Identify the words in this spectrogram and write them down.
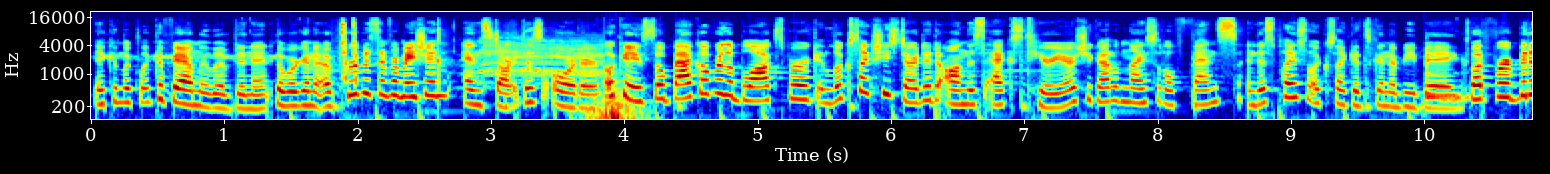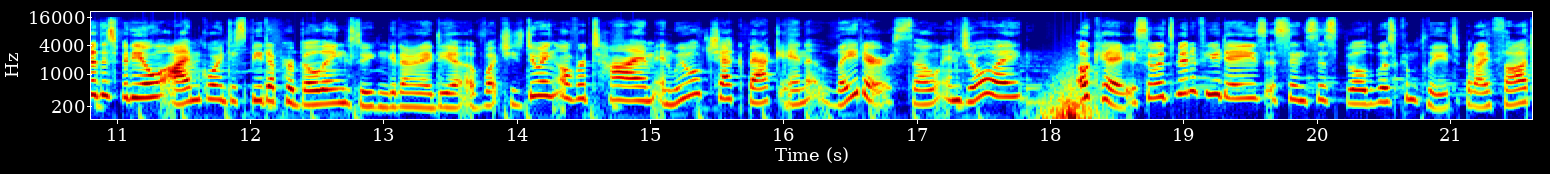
it can look like a family lived in it. So we're gonna approve this information and start this order. Okay, so back over the Bloxburg, it looks like she started on this exterior. She got a nice little fence and this place looks like it's gonna be big. But for a bit of this video, I'm going to speed up her building so you can get an idea of what she's doing over time and we will check back in later. So enjoy! Okay, so it's been a few days since this build was complete, but I thought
